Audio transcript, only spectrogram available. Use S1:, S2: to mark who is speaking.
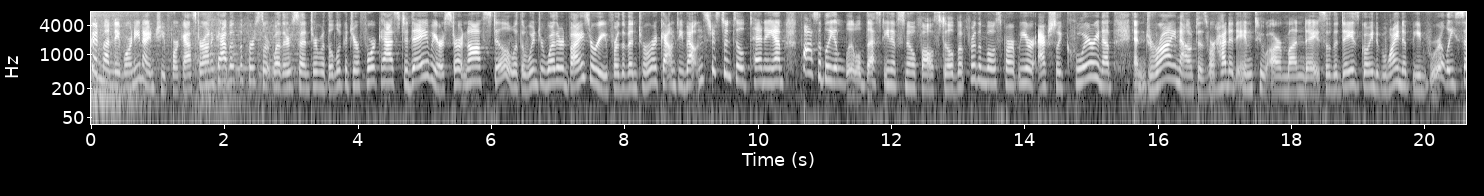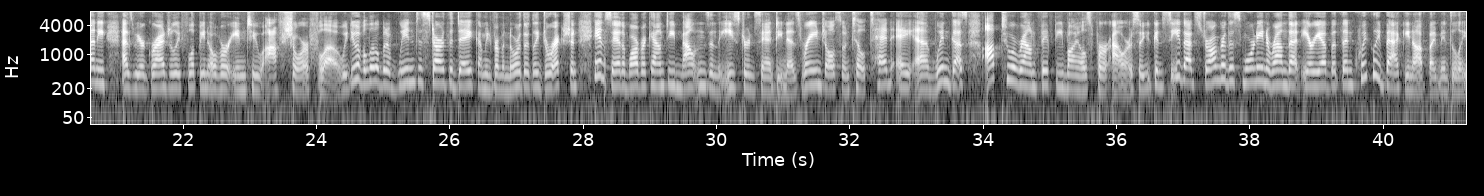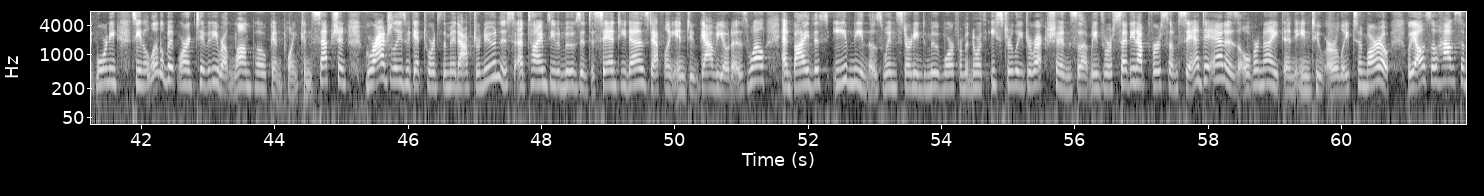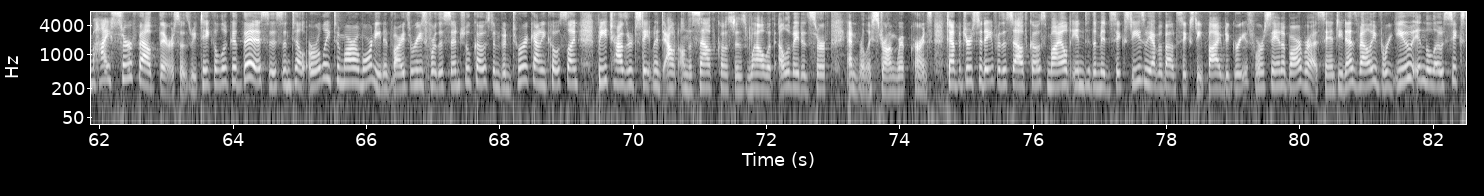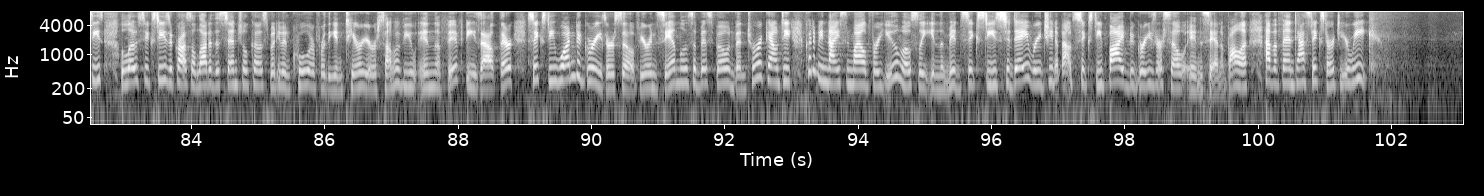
S1: Good Monday morning. I'm Chief Forecaster Anna Cabot, the First Alert Weather Center with a look at your forecast today. We are starting off still with a winter weather advisory for the Ventura County mountains just until 10 a.m. Possibly a little dusting of snowfall still, but for the most part, we are actually clearing up and drying out as we're headed into our Monday. So the day is going to wind up being really sunny as we are gradually flipping over into offshore flow. We do have a little bit of wind to start the day coming from a northerly direction in Santa Barbara County mountains in the eastern Santa Ynez range also until 10 a.m. Wind gusts up to around 50 miles per hour. So you can see that stronger this morning around that area, but then quickly backing off by mid to late morning, seeing a little bit more activity around Lompoc and Point Conception. Gradually, as we get towards the mid-afternoon, this at times even moves into Santa Ynez, definitely into Gaviota as well. And by this evening, those winds starting to move more from a northeasterly direction. So that means we're setting up for some Santa Anas overnight and into early tomorrow. We also have some high surf out there. So as we take a look at this, this until early tomorrow morning. Advisories for the Central Coast and Ventura County coastline. Beach hazard statement out on the south coast as well with elevated surf and really strong rip currents. Temperatures today for the south coast mild into the mid 60s. We have about 65 degrees for Santa Barbara. Santa Ynez Valley for you in the low 60s. Low 60s across a lot of the central coast, but even cooler for the interior. Some of you in the 50s out there. 61 1 degrees or so. If you're in San Luis Obispo and Ventura County, going to be nice and mild for you, mostly in the mid 60s today, reaching about 65 degrees or so in Santa Paula. Have a fantastic start to your week.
